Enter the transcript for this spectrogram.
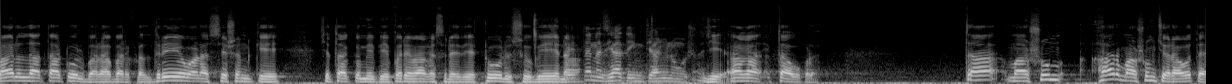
بهرالله تا ټول برابر کړل درې واړه سیشن کې چې تا کومې پیپر واغستلې دي ټول صوبې نه ته نه زیات امتحانونه وشو جی هغه تا وکړه تا ماشوم هر ماشوم چې راوتی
